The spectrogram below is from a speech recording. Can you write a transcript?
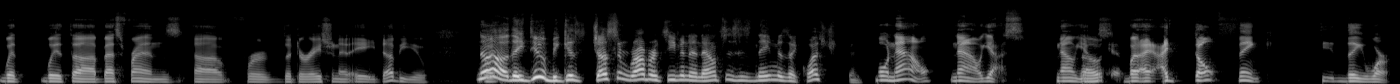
with with uh best friends uh for the duration at AEW. No, they do because Justin Roberts even announces his name as a question. Well, now, now, yes, now, yes, Oh, okay. but I, I don't think they were,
